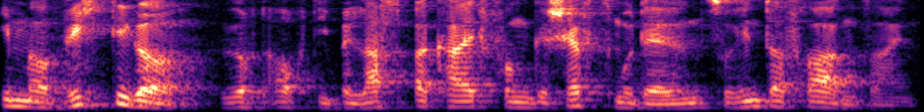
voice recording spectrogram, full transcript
Immer wichtiger wird auch die Belastbarkeit von Geschäftsmodellen zu hinterfragen sein.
